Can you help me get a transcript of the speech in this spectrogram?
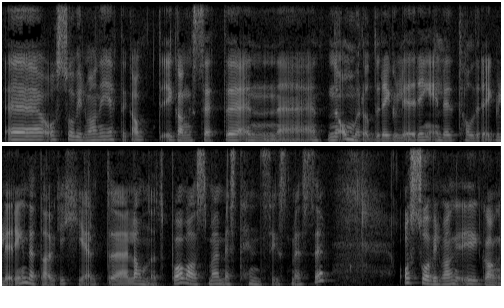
Eh, og så vil man i etterkant igangsette en, enten en områderegulering eller detaljregulering. Dette har vi ikke helt landet på, hva som er mest hensiktsmessig. Og så vil man i gang,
